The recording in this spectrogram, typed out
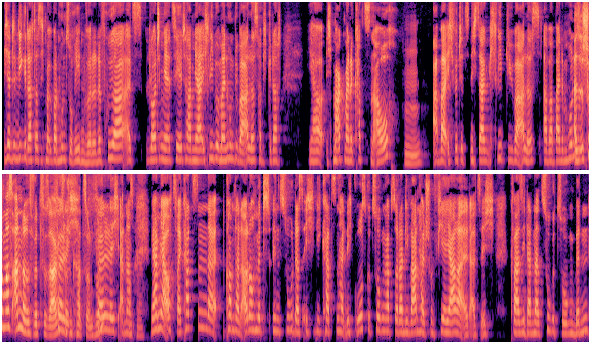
ich hätte nie gedacht, dass ich mal über einen Hund so reden würde. Ne? Früher, als Leute mir erzählt haben, ja, ich liebe meinen Hund über alles, habe ich gedacht, ja, ich mag meine Katzen auch. Mhm. Aber ich würde jetzt nicht sagen, ich liebe die über alles. Aber bei einem Hund. Also ist schon was anderes, würdest du sagen, völlig, zwischen Katze und Hund? Völlig anders. Okay. Wir haben ja auch zwei Katzen. Da kommt halt auch noch mit hinzu, dass ich die Katzen halt nicht großgezogen habe, sondern die waren halt schon vier Jahre alt, als ich quasi dann dazugezogen bin.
